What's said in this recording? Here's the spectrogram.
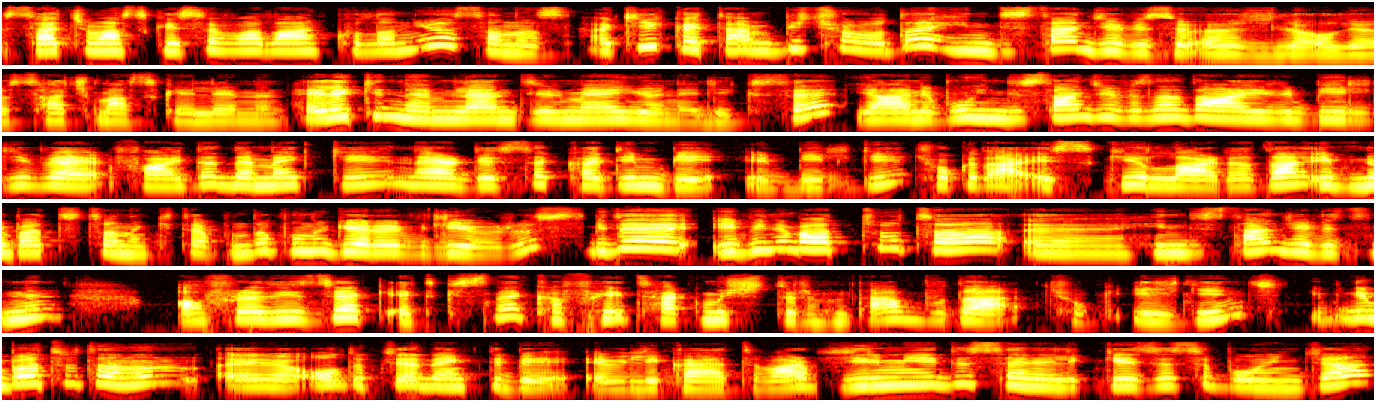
saç maskesi falan kullanıyorsanız hakikaten birçoğu da Hindistan cevizi özlü oluyor saç maskelerinin. Hele ki nemlendirmeye yönelikse. Yani bu Hindistan cevizine dair bilgi ve fayda demek ki neredeyse kadim bir e, bilgi. Çok daha eski yıllarda da İbn Battuta'nın kitabında bunu görebiliyoruz. Bir de İbn Battuta e, Hindistan cevizinin afrodizyak etkisine kafayı takmış durumda. Bu da çok ilginç. İbn Battuta'nın e, oldukça renkli bir evlilik hayatı var. 27 senelik gezisi boyunca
